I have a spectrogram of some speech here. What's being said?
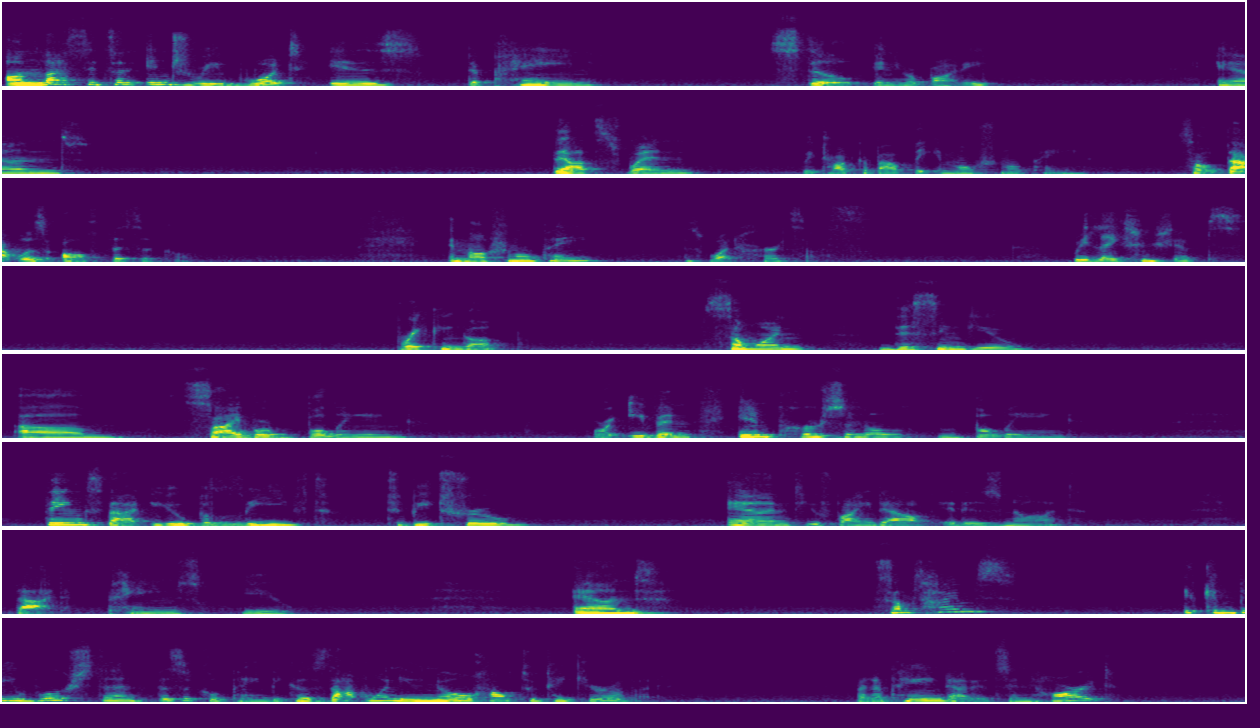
unless it's an injury, what is the pain still in your body? And that's when we talk about the emotional pain. So that was all physical. Emotional pain is what hurts us. Relationships, breaking up, someone dissing you, um, cyberbullying, or even impersonal bullying, things that you believed to be true and you find out it is not, that pains you. And sometimes it can be worse than physical pain because that one you know how to take care of it. But a pain that it's in heart,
